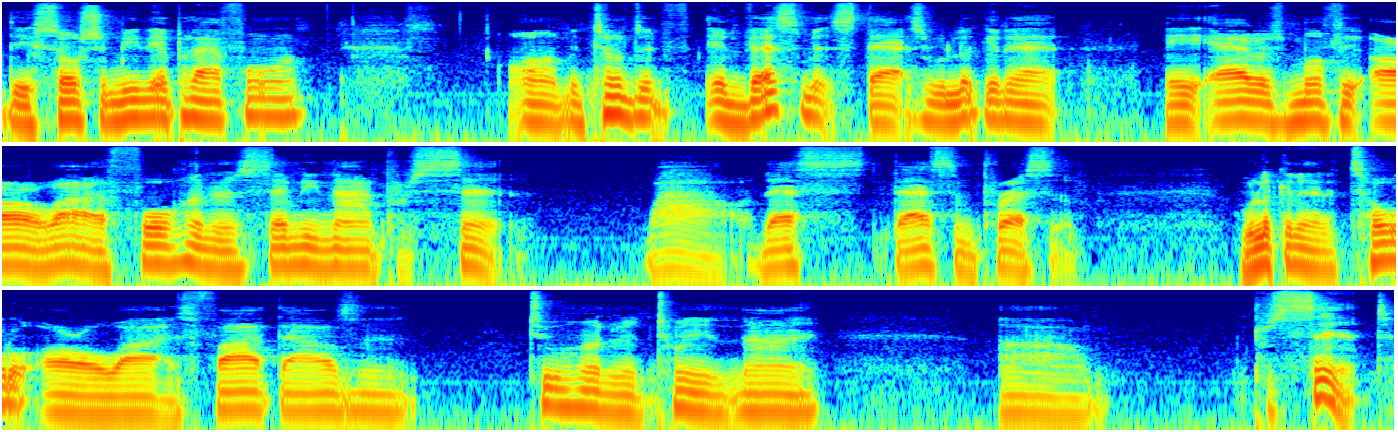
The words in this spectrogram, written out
the social media platform. Um, in terms of investment stats, we're looking at a average monthly ROI of 479%. Wow, that's that's impressive. We're looking at a total ROI is 5,229 um, percent.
